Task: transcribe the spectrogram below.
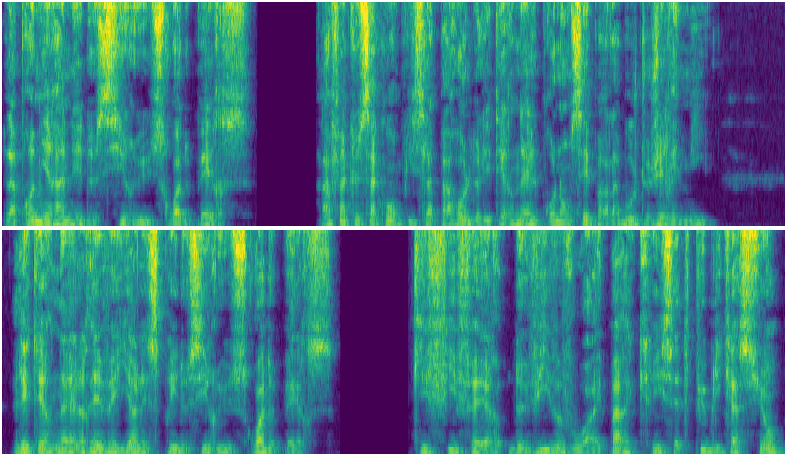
La première année de Cyrus, roi de Perse, afin que s'accomplisse la parole de l'Éternel prononcée par la bouche de Jérémie, l'Éternel réveilla l'esprit de Cyrus, roi de Perse, qui fit faire de vive voix et par écrit cette publication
